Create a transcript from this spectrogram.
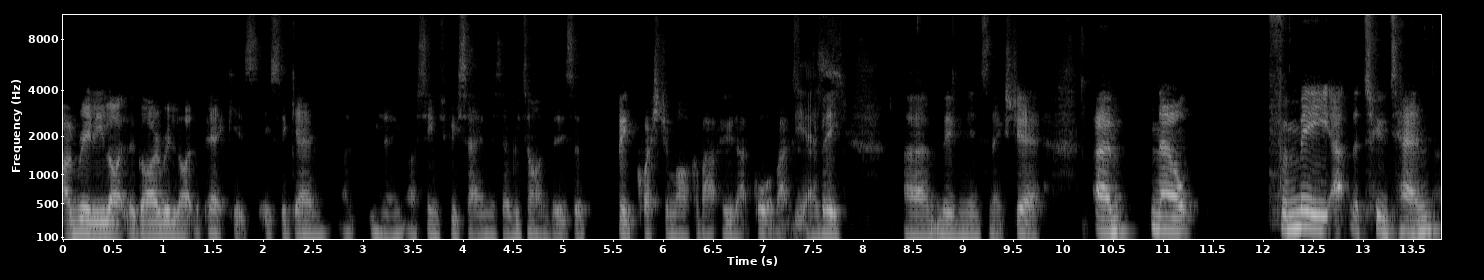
I, really like the guy. I really like the pick. It's it's again, you know, I seem to be saying this every time, but it's a big question mark about who that quarterback's yes. going to be um, moving into next year. Um, now, for me at the 210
